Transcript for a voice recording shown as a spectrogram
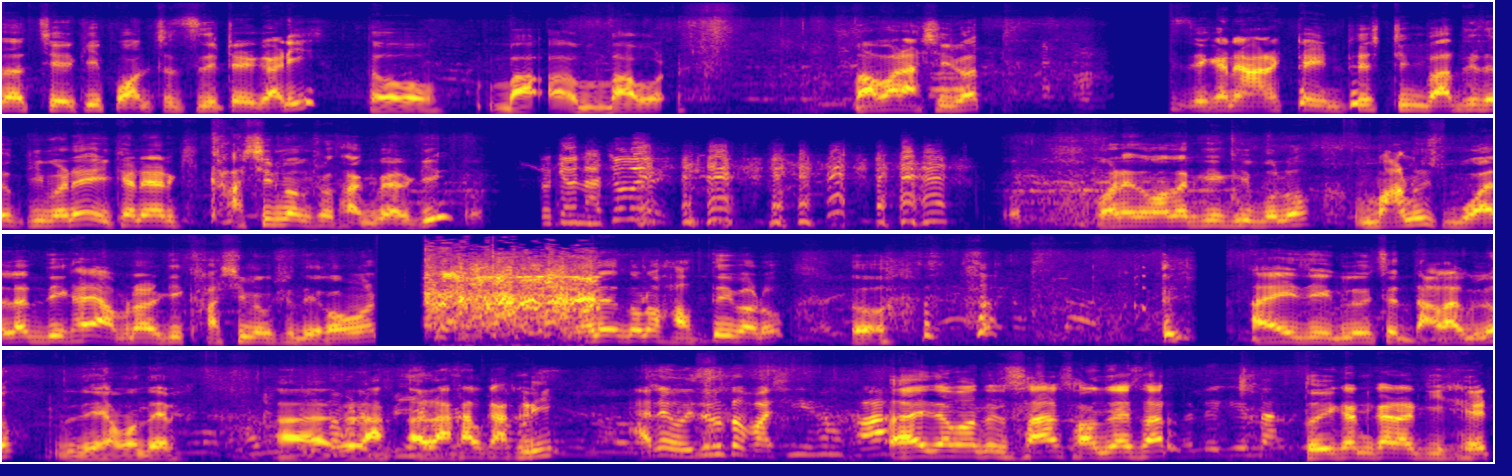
যাচ্ছি আর কি পঞ্চাশ সিটের গাড়ি। তো বাবার বাবার আশীর্বাদ। যেখানে আরেকটা ইন্টারেস্টিং বাদ দিলেও কি মানে এখানে আর কি খাসির মাংস থাকবে আর কি। মানে তোমাদেরকে কি বলো মানুষ ব্রয়লার দিয়ে খায় আমরা আর কি খাসি মাংস দিয়ে খাব। মানে মানে তোমরা ভাবতেই পারো। তো এই যে এগুলো হচ্ছে দাদাগুলো যে আমাদের রাখাল কাকড়ি। আরে ওই জন্য তো বাসি এখন খা। এই যে আমাদের স্যার সঞ্জয় স্যার। তো এখানকার আর কি হেড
